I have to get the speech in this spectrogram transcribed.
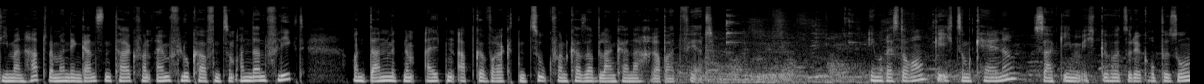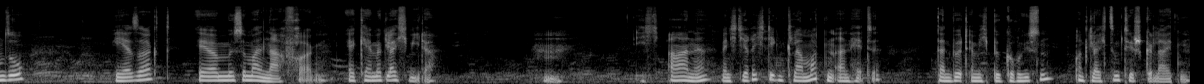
die man hat, wenn man den ganzen Tag von einem Flughafen zum anderen fliegt und dann mit einem alten abgewrackten Zug von Casablanca nach Rabat fährt. Im Restaurant gehe ich zum Kellner, sag ihm, ich gehöre zu der Gruppe so und so. Er sagt, er müsse mal nachfragen. Er käme gleich wieder. Hm. Ich ahne, wenn ich die richtigen Klamotten anhätte, dann wird er mich begrüßen und gleich zum Tisch geleiten.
